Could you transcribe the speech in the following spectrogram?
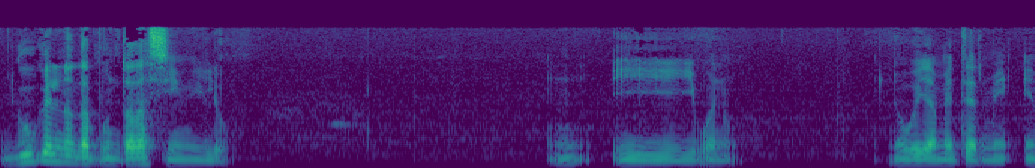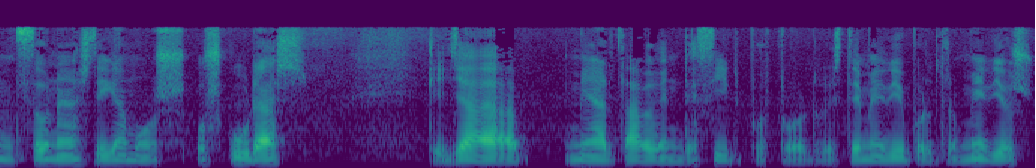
Google no da puntadas sin hilo. ¿Mm? Y bueno, no voy a meterme en zonas, digamos, oscuras, que ya me ha hartado en decir pues por este medio y por otros medios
